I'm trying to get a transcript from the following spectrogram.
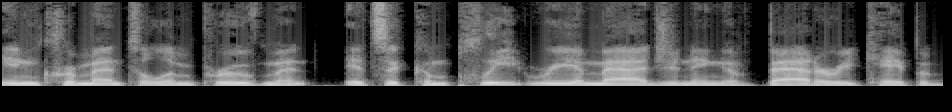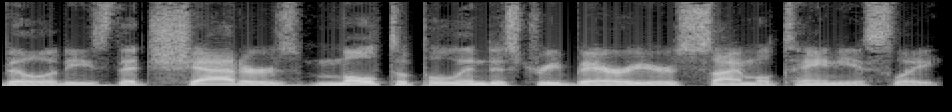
incremental improvement, it's a complete reimagining of battery capabilities that shatters multiple industry barriers simultaneously.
